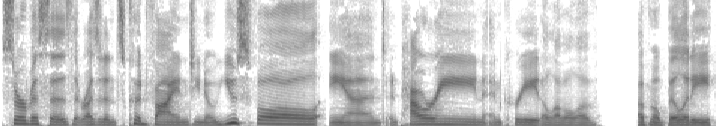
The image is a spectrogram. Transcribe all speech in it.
services that residents could find you know useful and empowering and create a level of of mobility?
